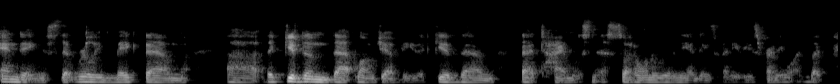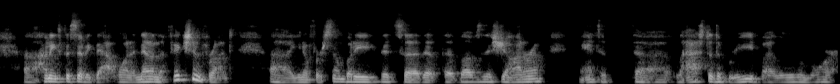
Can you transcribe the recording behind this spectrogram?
endings that really make them uh, that give them that longevity that give them that timelessness. So I don't want to ruin the endings of any of these for anyone, but uh, hunting specific that one. And then on the fiction front, uh, you know, for somebody that's uh, that, that loves this genre, man, to uh, Last of the Breed by Louis L'Amour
